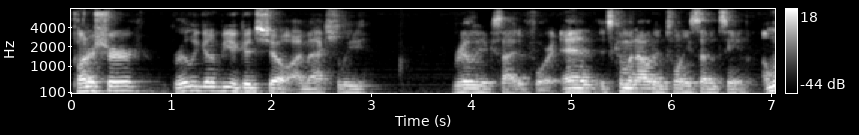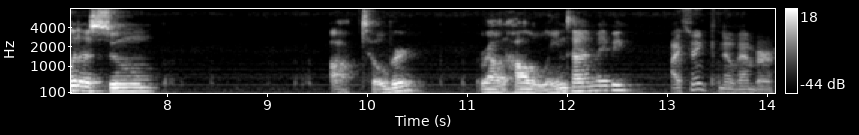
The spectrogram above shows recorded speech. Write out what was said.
Punisher really gonna be a good show. I'm actually really excited for it, and it's coming out in 2017. I'm gonna assume October, around Halloween time, maybe. I think November.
